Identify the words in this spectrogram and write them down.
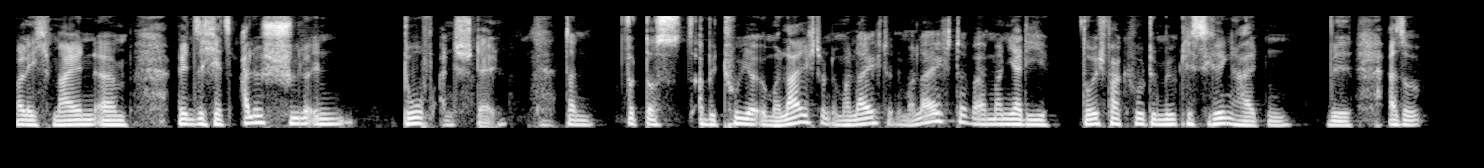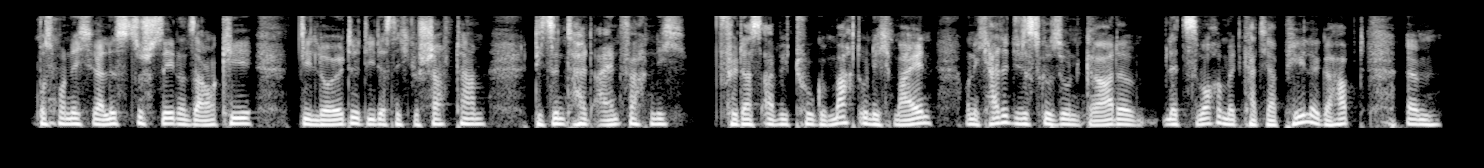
Weil ich meine, ähm, wenn sich jetzt alle SchülerInnen doof anstellen, dann wird das Abitur ja immer leicht und immer leichter und immer leichter, weil man ja die Durchfallquote möglichst gering halten will. Also muss man nicht realistisch sehen und sagen, okay, die Leute, die das nicht geschafft haben, die sind halt einfach nicht für das Abitur gemacht. Und ich meine, und ich hatte die Diskussion gerade letzte Woche mit Katja Pehle gehabt, ähm,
